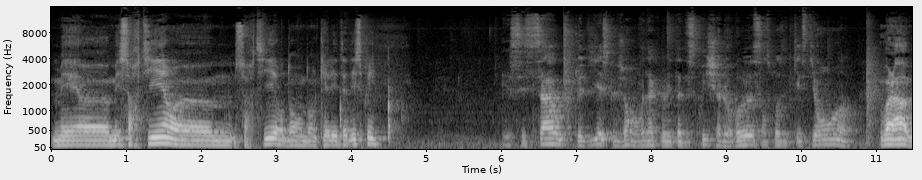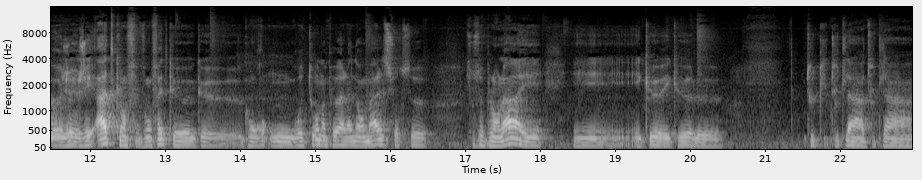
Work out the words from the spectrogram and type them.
Mais, euh, mais sortir, euh, sortir dans, dans, quel état d'esprit? Et c'est ça où tu te dis, est-ce que les gens vont revenir avec l'état d'esprit chaleureux, sans se poser de questions? Voilà, bah, j'ai hâte qu'en fait, en fait que, que, qu'on on retourne un peu à la normale sur ce, sur ce plan-là et, et, et, que, et que le, toute, toute, la, toute, la,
